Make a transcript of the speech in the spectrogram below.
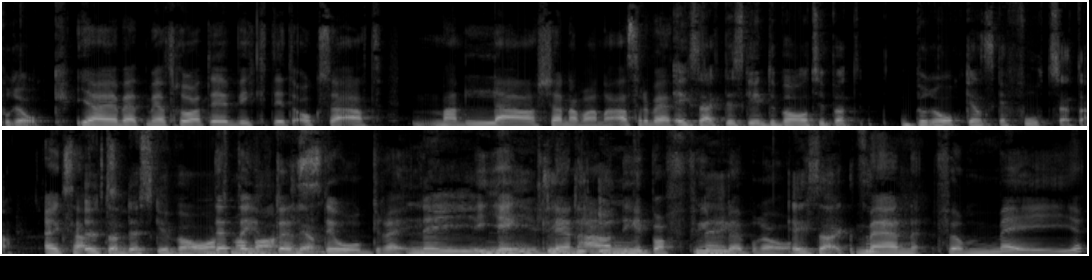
bråk. Ja, jag vet, men jag tror att det är viktigt också att man lär känna varandra. Alltså, du vet... Exakt, det ska inte vara typ att bråken ska fortsätta. Exakt. Utan det ska vara Detta att man är inte verkligen... en stor grej. Nej, Egentligen nej, det- det är det ju bara fyllebråk. Exakt. Men för mig,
